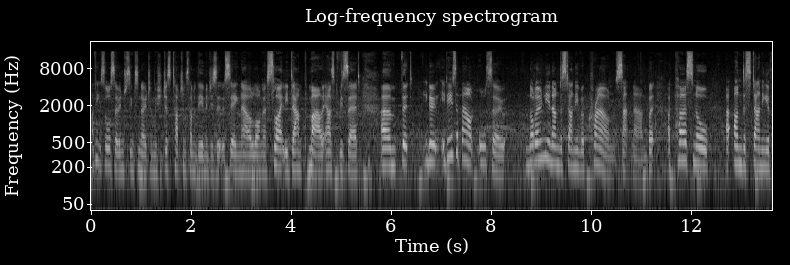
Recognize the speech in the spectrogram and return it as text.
I think it's also interesting to note, and we should just touch on some of the images that we're seeing now along a slightly damp mile, it has to be said, um, that, you know, it is about also not only an understanding of a crown, Sathnam, but a personal understanding of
